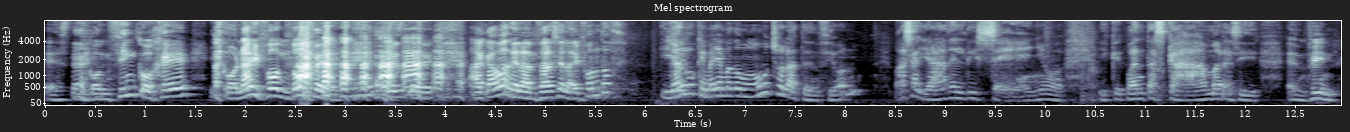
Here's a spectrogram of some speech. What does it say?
este, con 5G y con iPhone 12. Este, acaba de lanzarse el iPhone 12. Y algo que me ha llamado mucho la atención, más allá del diseño y que cuántas cámaras y, en fin,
